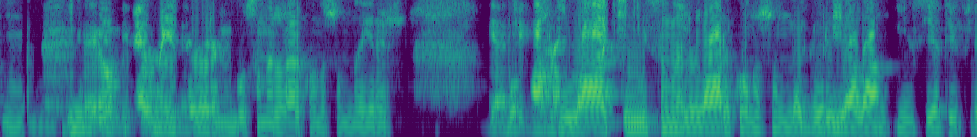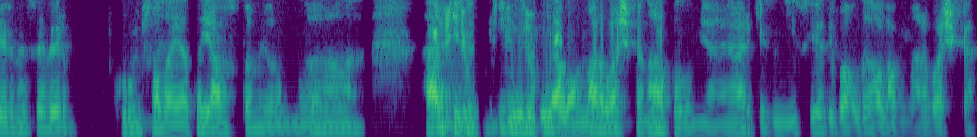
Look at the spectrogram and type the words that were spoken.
Hmm, Her an bir severim bu sınırlar konusunda Yerel. Gerçek bu ahlaki sınırlar konusunda gri alan inisiyatiflerini severim kurumsal hayata yansıtamıyorum bunu. Herkesin girdiği şey alanlar başka. Ne yapalım yani? Herkesin inisiyatif aldığı alanlar başka.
